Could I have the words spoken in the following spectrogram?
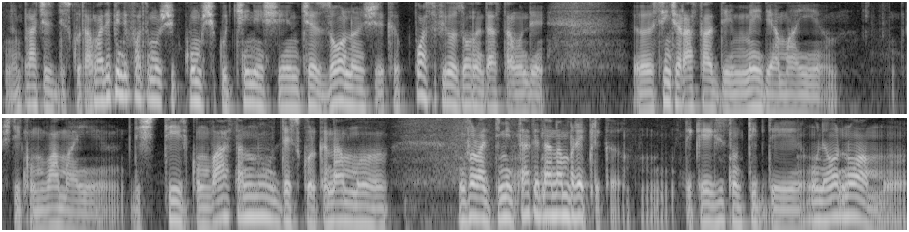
îmi place să discutăm. Mai depinde foarte mult și cum și cu cine și în ce zonă și că poate să fie o zonă de asta unde, sincer, asta de media mai știi, cumva mai de știri, cumva asta nu descurcă, n-am nu vorba de timiditate, dar n-am replică. Adică există un tip de... Uneori nu am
